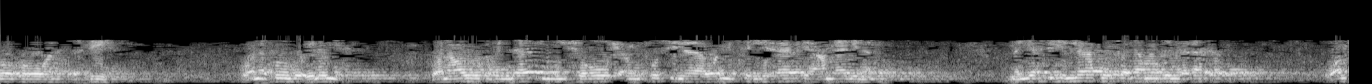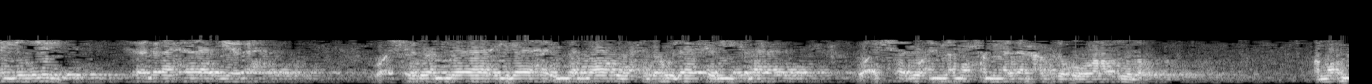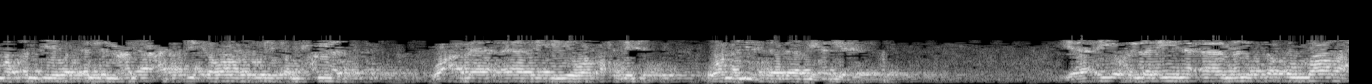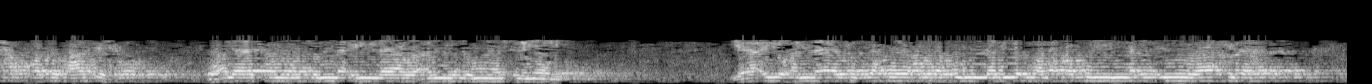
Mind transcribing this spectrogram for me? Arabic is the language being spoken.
ونستغفره ونستهديه ونتوب إليه ونعوذ بالله من شرور أنفسنا ومن سيئات أعمالنا. من يهده الله فلا مضل له ومن يضلل فلا هادي له. وأشهد أن لا إله إلا الله وحده لا شريك له وأشهد أن محمدا عبده ورسوله. اللهم صل وسلم على عبدك ورسولك محمد وعلى آله وصحبه ومن اهتدى بهديه. يا أيها الذين آمنوا اتقوا الله حق تقاته ولا تموتن إلا وأنتم مسلمون. يا أيها الناس اتقوا ربكم الذي خلقكم من نفس واحدة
